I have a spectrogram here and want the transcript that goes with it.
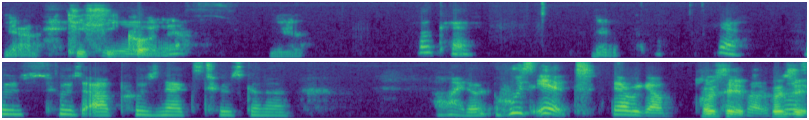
Yeah. Qui s'y colle. Yeah. Okay. Yeah. Who's who's up? Who's next? Who's gonna? Oh, I don't. Who's it? There we go. Who's it? colle? Who's it?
